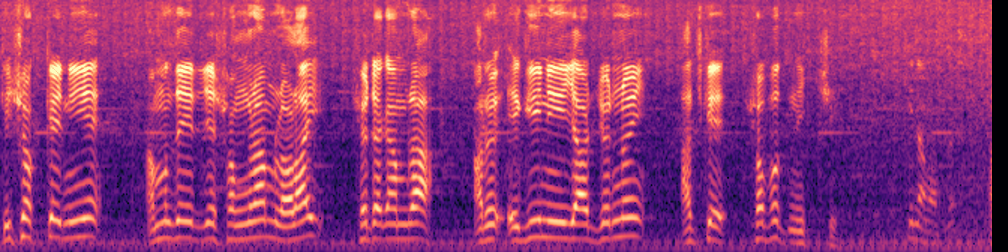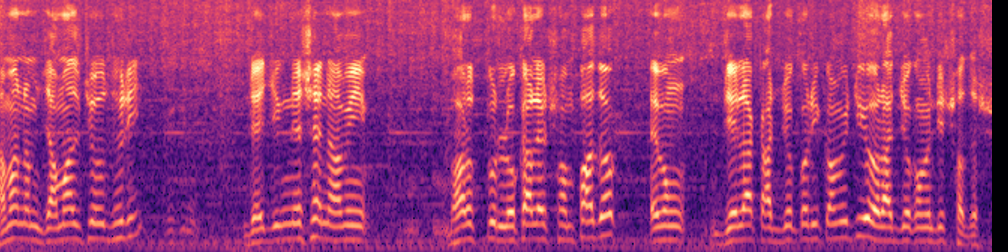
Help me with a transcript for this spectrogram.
কৃষককে নিয়ে আমাদের যে সংগ্রাম লড়াই সেটাকে আমরা আরও এগিয়ে নিয়ে যাওয়ার জন্যই আজকে শপথ নিচ্ছি। আমার নাম জামাল চৌধুরী। ডেজিগনেশন আমি ভরতপুর লোকালের সম্পাদক এবং জেলা কার্যকরী কমিটি ও রাজ্য কমিটির সদস্য।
